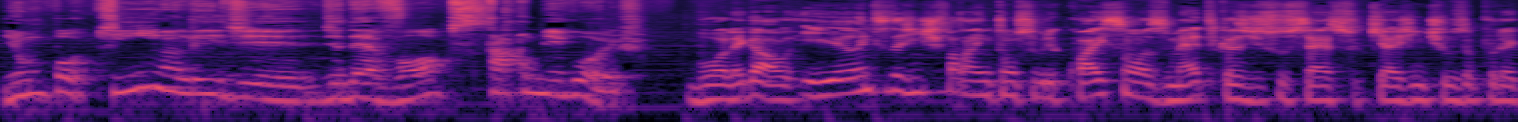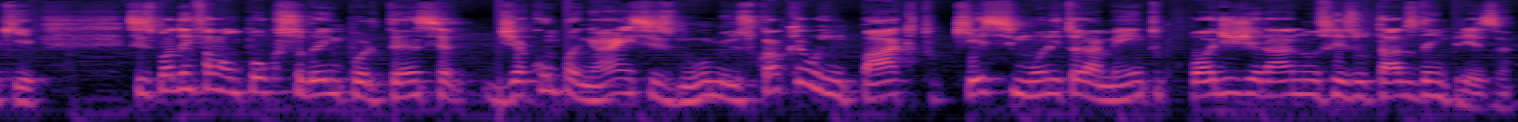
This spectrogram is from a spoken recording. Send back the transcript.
e um pouquinho ali de, de DevOps está comigo hoje. Boa, legal. E antes da gente falar então sobre quais são as métricas de sucesso que a gente usa por aqui, vocês podem falar um pouco sobre a importância de acompanhar esses números? Qual que é o impacto que esse monitoramento pode gerar nos resultados da empresa?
